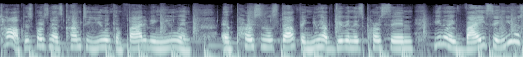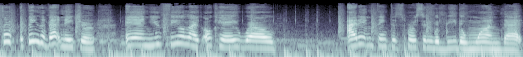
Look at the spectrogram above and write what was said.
talk. This person has come to you and confided in you and and personal stuff, and you have given this person you know advice and you know stuff things of that nature, and you feel like okay, well I didn't think this person would be the one that,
